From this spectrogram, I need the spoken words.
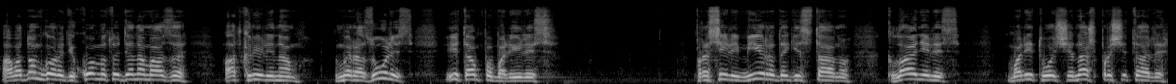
А в одном городе комнату для намаза открыли нам. Мы разулись и там помолились. Просили мира Дагестану, кланялись, молитву «Отче наш» прочитали.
